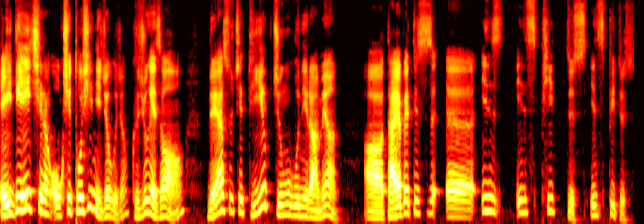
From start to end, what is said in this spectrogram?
ADH랑 옥시토신이죠, 그죠? 그 중에서 뇌하수체 뒤옆 증후군이라면 어, 다이아베티스 어, 인, 인스피두스, 인스피두스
